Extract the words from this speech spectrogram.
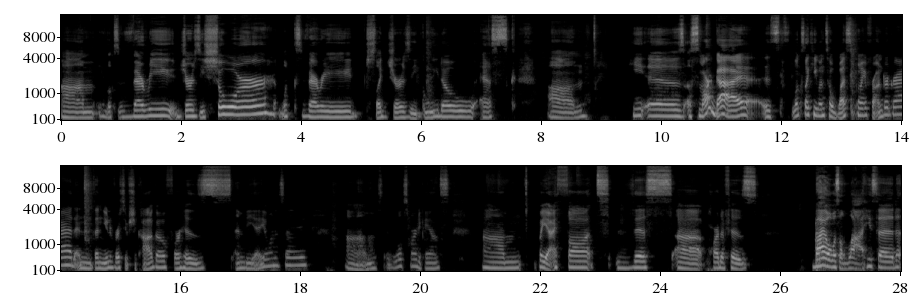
Um, he looks very Jersey Shore, looks very just like Jersey Guido esque. Um, he is a smart guy. It looks like he went to West Point for undergrad and then University of Chicago for his MBA, I want to say. Um, so little smarty pants. Um, but yeah, I thought this uh part of his bio was a lot. He said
